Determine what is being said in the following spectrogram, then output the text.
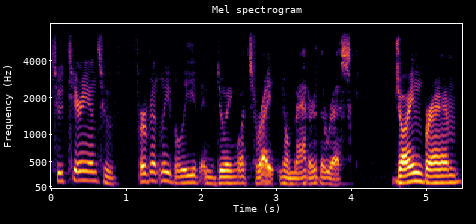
two Tyrians who fervently believe in doing what's right no matter the risk. Join Bram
